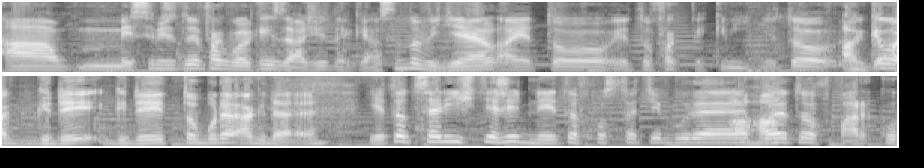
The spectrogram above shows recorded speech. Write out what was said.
A myslím, že to je fakt velký zážitek. Já jsem to viděl a je to, je to fakt pěkný. Je to, a, to, a kdy, kdy to bude a kde? Je to celý čtyři dny, to v podstatě bude, Aha. bude to v parku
